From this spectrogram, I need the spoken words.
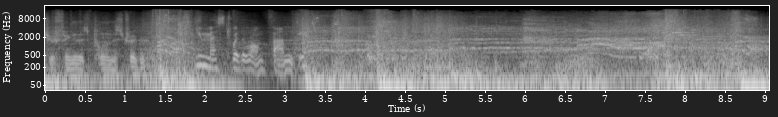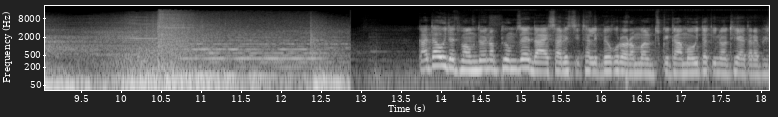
Your finger that's pulling this trigger. You messed with the wrong family. გადავიდეთ მომდევნო ფილმზე და ეს არის წითელი ბეღურა, რომელიც კი გამოვიდა კინოთეატრებში.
